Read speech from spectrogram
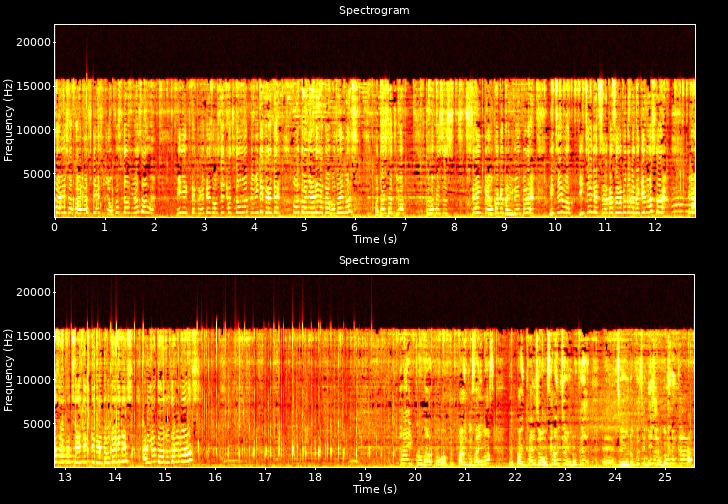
敗者ファイアステージにお越しの皆がとうございます私たちはプロフェス出演権をかけたイベントで1位を1位で通過することができました皆さんが連れてきてくれたおかげですありがとうございますはい、この後、物販ございます。物販会場36、えー、16時25分から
